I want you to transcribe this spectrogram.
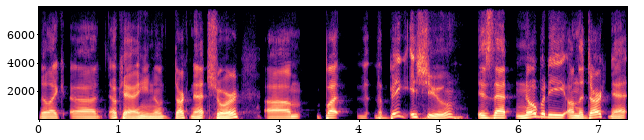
They're like, uh, okay, you know, darknet, sure. Um, but th- the big issue is that nobody on the darknet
